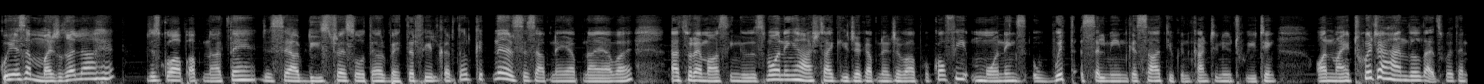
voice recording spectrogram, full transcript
कोई ऐसा मशगला है जिसको आप अपनाते हैं, जिससे आप डी स्ट्रेस होते हैं और बेहतर फील करते हैं और कितने अरसे से आपने ये अपनाया हुआ है। That's what I am asking you this morning hashtag कीजिएगा अपने जवाब को कॉफ़ी मॉर्निंग्स विद सलमीन के साथ। You can continue tweeting on my Twitter handle that's with N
